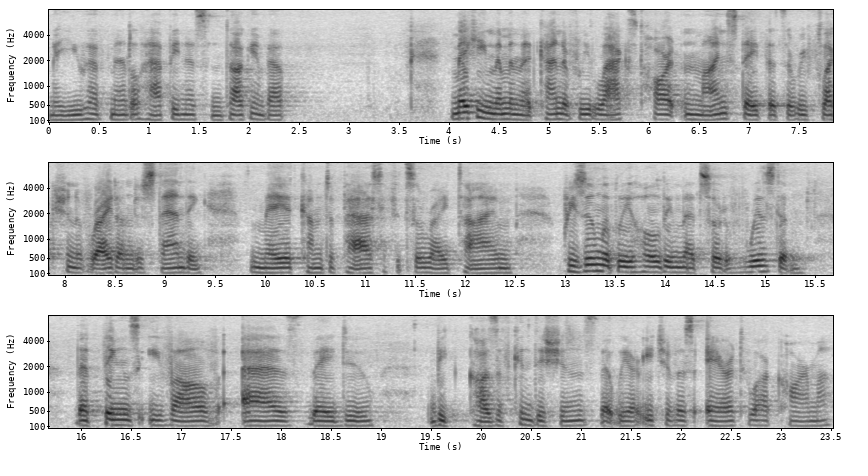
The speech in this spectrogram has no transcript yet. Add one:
may you have mental happiness, and talking about making them in that kind of relaxed heart and mind state that's a reflection of right understanding. May it come to pass if it's the right time, presumably holding that sort of wisdom that things evolve as they do because of conditions, that we are each of us heir to our karma.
